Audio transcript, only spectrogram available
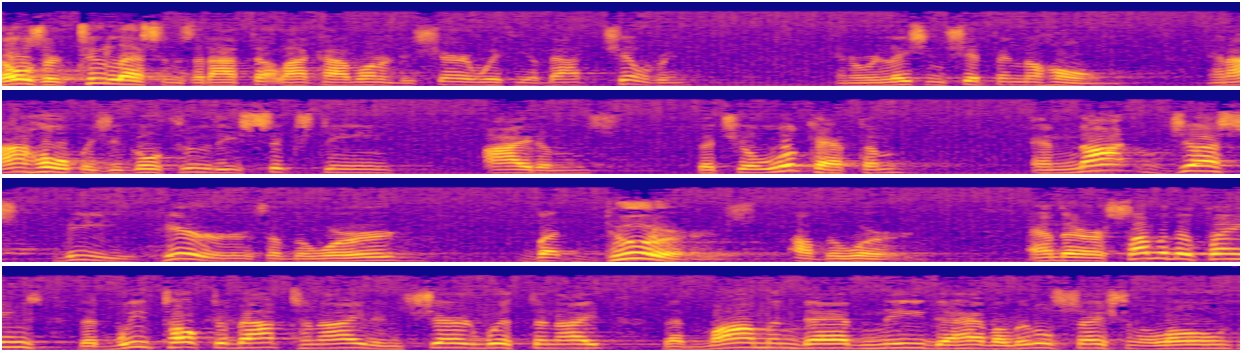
those are two lessons that I felt like I wanted to share with you about children and a relationship in the home. And I hope as you go through these 16 items that you'll look at them and not just be hearers of the word, but doers of the Word. And there are some of the things that we've talked about tonight and shared with tonight that mom and dad need to have a little session alone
